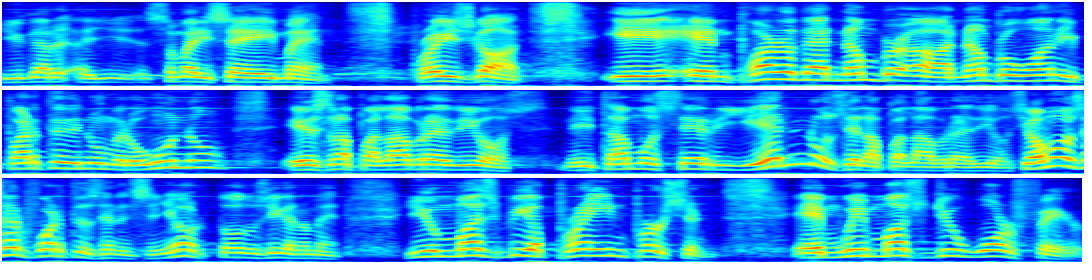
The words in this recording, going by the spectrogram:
You got uh, somebody say amen. Praise God. Y en part of that number, uh, number one y parte de número uno es la palabra de Dios. Necesitamos ser llenos de la palabra de Dios. Si vamos a ser fuertes en el Señor, todos digan amén. You must be a praying person and we must do warfare.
